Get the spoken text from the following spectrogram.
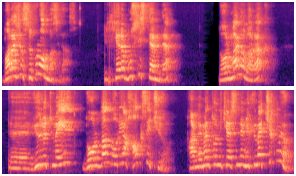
Barajın sıfır olması lazım. Bir kere bu sistemde normal olarak e, yürütmeyi doğrudan doğruya halk seçiyor. Parlamentonun içerisinden hükümet çıkmıyor.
